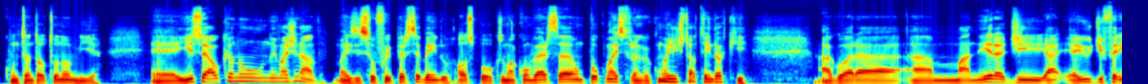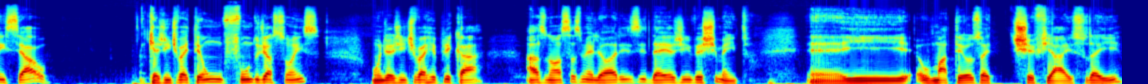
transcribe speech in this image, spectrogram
com tanta autonomia. É, isso é algo que eu não, não imaginava, mas isso eu fui percebendo aos poucos. Uma conversa um pouco mais franca, como a gente está tendo aqui. Agora, a maneira de. Aí o diferencial que a gente vai ter um fundo de ações onde a gente vai replicar as nossas melhores ideias de investimento. É, e o Matheus vai chefiar isso daí.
